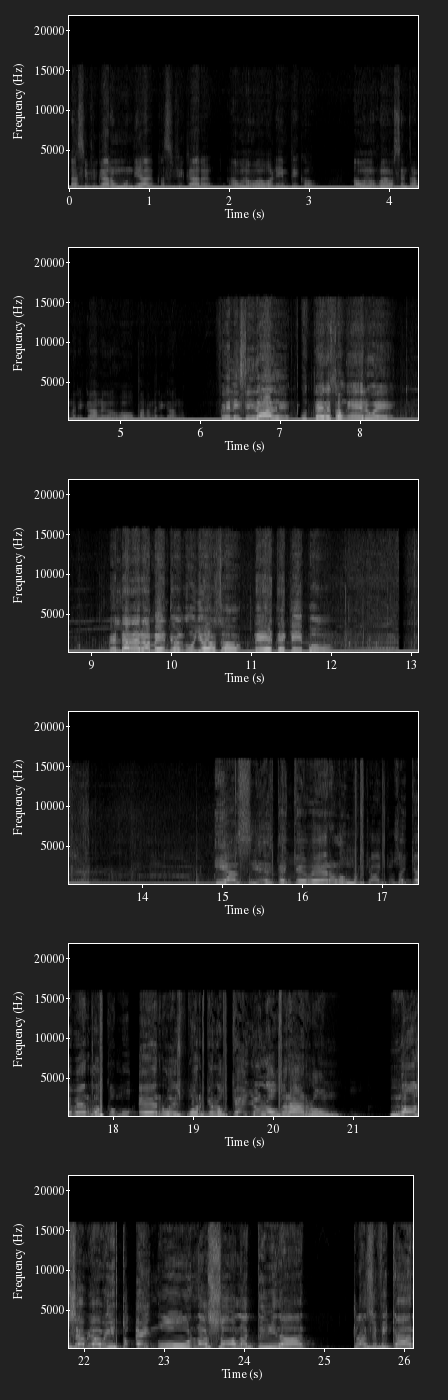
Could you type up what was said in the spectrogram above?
clasificar a un mundial, clasificar a unos Juegos Olímpicos, a unos Juegos Centroamericanos y unos Juegos Panamericanos. Felicidades, ustedes son héroes. Verdaderamente orgulloso de este equipo. Y así es que hay que ver a los muchachos, hay que verlos como héroes, porque lo que ellos lograron no se había visto en una sola actividad clasificar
